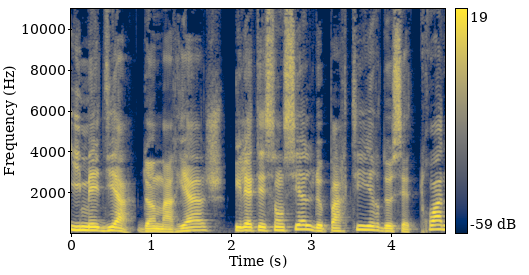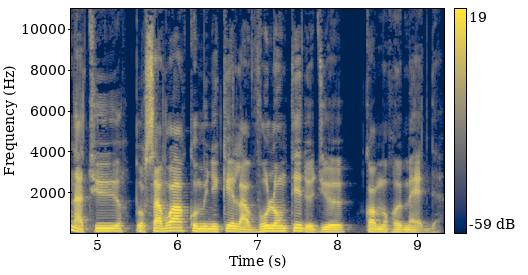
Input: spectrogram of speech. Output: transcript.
immédiat d'un mariage, il est essentiel de partir de ces trois natures pour savoir communiquer la volonté de Dieu comme remède.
